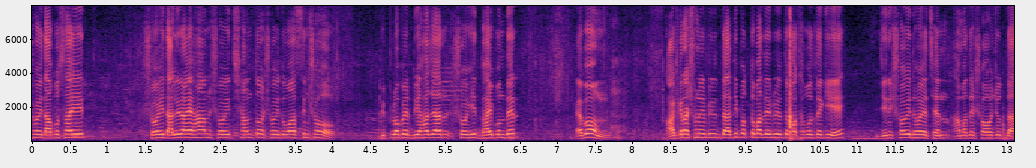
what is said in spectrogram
শহীদ আবু সাইদ শহীদ আলী রায়হান, শহীদ শান্ত, শহীদ ওয়াসিম সহ বিপ্লবের দুই হাজার শহীদ ভাই বোনদের এবং আগ্রাসনের বিরুদ্ধে, আধিপত্যবাদের বিরুদ্ধে কথা বলতে গিয়ে যিনি শহীদ হয়েছেন, আমাদের সহযোদ্ধা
